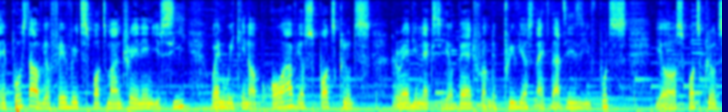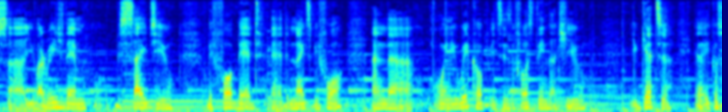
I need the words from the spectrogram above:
a poster of your favorite sportsman training you see when waking up or have your sports clothes ready next to your bed from the previous night that is you've put your sports clothes uh, you've arranged them beside you before bed uh, the nights before, and uh, when you wake up, it is the first thing that you you get to. Know, it could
